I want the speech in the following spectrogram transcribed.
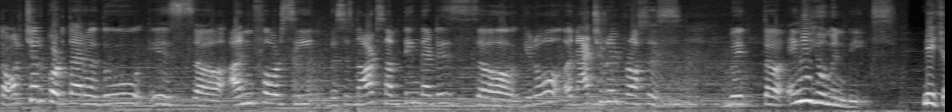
ಟಾರ್ಚರ್ ಕೊಡ್ತಾ ಇರೋದು is unforced this is not something that is you know natural process with any human beings ನಿಜ,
